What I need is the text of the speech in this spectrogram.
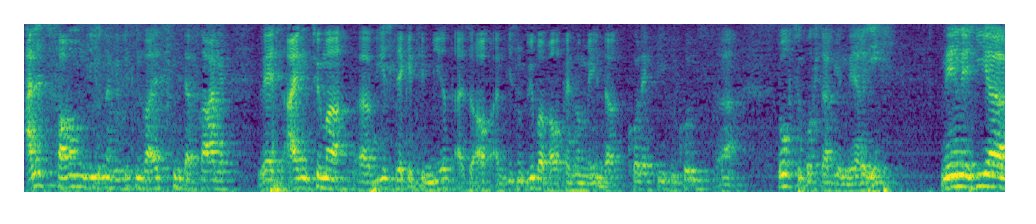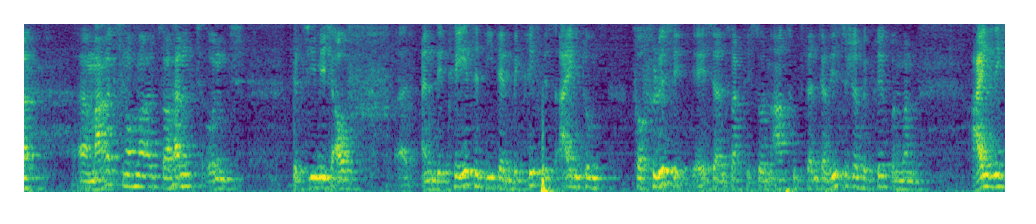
Alles Formen, die in einer gewissen Weise mit der Frage, wer ist Eigentümer, äh, wie ist legitimiert, also auch an diesem Überbauphänomen der kollektiven Kunst äh, durchzubuchstabieren wäre. Ich nehme hier äh, Marx nochmal zur Hand und beziehe mich auf eine These, die den Begriff des Eigentums verflüssigt. Der ist ja praktisch so eine Art substantialistischer Begriff und man eigentlich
